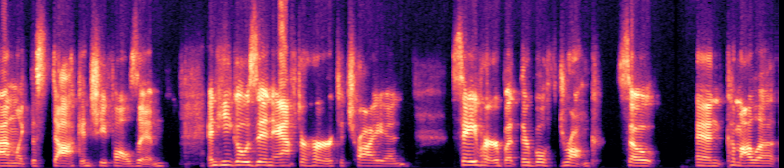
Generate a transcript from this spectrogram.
on like the stock and she falls in and he goes in after her to try and save her but they're both drunk so and kamala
